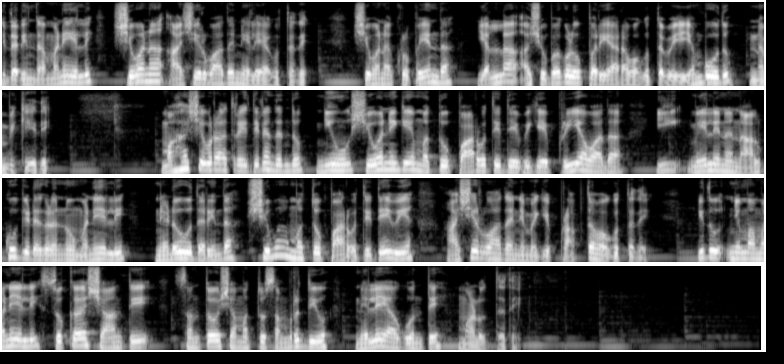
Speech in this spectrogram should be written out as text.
ಇದರಿಂದ ಮನೆಯಲ್ಲಿ ಶಿವನ ಆಶೀರ್ವಾದ ನೆಲೆಯಾಗುತ್ತದೆ. ಶಿವನ ಕೃಪೆಯಿಂದ ಎಲ್ಲ ಅಶುಭಗಳು ಪರಿಹಾರವಾಗುತ್ತವೆ ಎಂಬುದು ನಂಬಿಕೆ ಇದೆ ಮಹಾಶಿವರಾತ್ರಿ ದಿನದಂದು ನೀವು ಶಿವನಿಗೆ ಮತ್ತು ಪಾರ್ವತಿ ದೇವಿಗೆ ಪ್ರಿಯವಾದ ಈ ಮೇಲಿನ ನಾಲ್ಕು ಗಿಡಗಳನ್ನು ಮನೆಯಲ್ಲಿ ನೆಡುವುದರಿಂದ ಶಿವ ಮತ್ತು ಪಾರ್ವತಿ ದೇವಿಯ ಆಶೀರ್ವಾದ ನಿಮಗೆ ಪ್ರಾಪ್ತವಾಗುತ್ತದೆ. ಇದು ನಿಮ್ಮ ಮನೆಯಲ್ಲಿ ಸುಖ ಶಾಂತಿ ಸಂತೋಷ ಮತ್ತು ಸಮೃದ್ಧಿಯು ನೆಲೆಯಾಗುವಂತೆ ಮಾಡುತ್ತದೆ.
